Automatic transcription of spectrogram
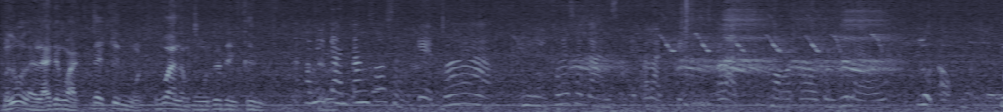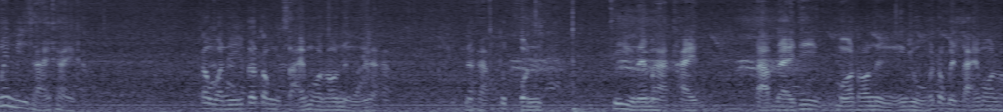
ไม่รู้หลาย ๆ จังหวัดได้ขึ้นหมดผู้ว่าลำพูนก็ได้ขึ้นเขามีการตั้งข้อสังเกตว่ามีข้าราชการสายประหลัดเก่งประหลัดมอทคนที่แล้วหลุดออกหมดเลยไม่มีสายใครครับก็วันนี้ก็ต้องสายมทหนึ่งนี่แหละครับนะครับ ทุกคนที่อยู่ในมหาดไทย ตราบใดที่มทหนึ่งอยู่ก็ต้องเป็นสายมท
